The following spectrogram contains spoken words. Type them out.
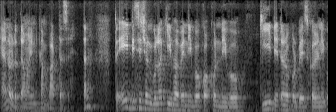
অ্যান্ড ওটাতে আমার ইনকাম বাড়তেছে, তাই না? তো এই ডিসিশনগুলো কীভাবে নিব, কখন নিব? কি ডেটার উপর বেস করে নিব,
